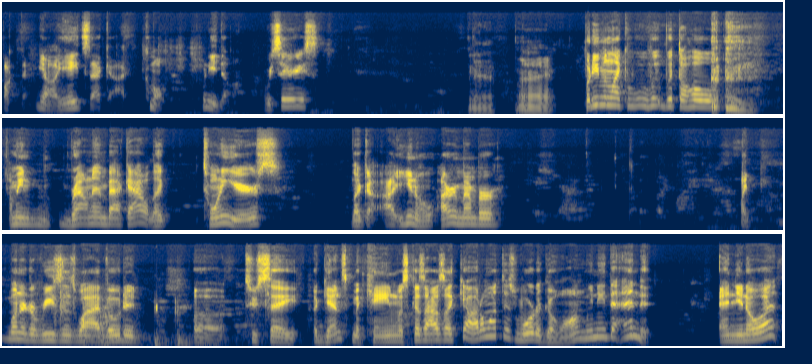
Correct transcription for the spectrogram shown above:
fuck that. You know, he hates that guy. Come on, what are you doing? Are we serious? yeah. All right. But even like w- with the whole, I mean, rounding back out, like 20 years, like I, you know, I remember like one of the reasons why I voted uh, to say against McCain was because I was like, yo, I don't want this war to go on. We need to end it. And you know what?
